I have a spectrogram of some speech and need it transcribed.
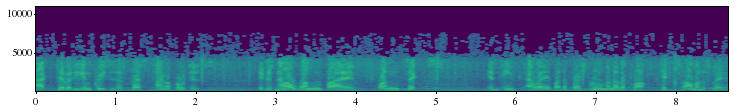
Activity increases as press time approaches. It is now 1 5, 1 6. In Ink Alley by the press room, another clock ticks ominously,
